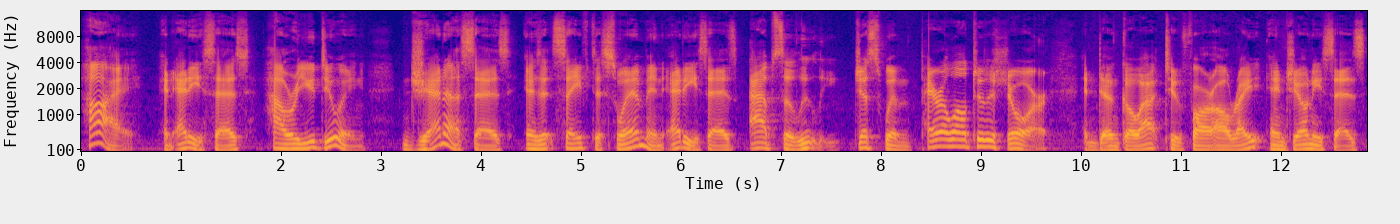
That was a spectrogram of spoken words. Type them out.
hi, and Eddie says, "How are you doing?" Jenna says, "Is it safe to swim?" And Eddie says, "Absolutely. Just swim parallel to the shore and don't go out too far, all right?" And Joni says,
